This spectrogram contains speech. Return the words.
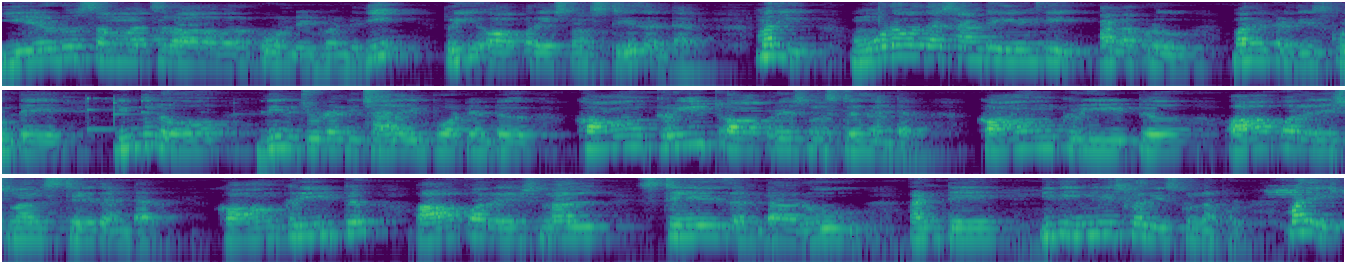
ఏడు సంవత్సరాల వరకు ఉండేటువంటిది ప్రీ ఆపరేషనల్ స్టేజ్ అంటారు. మరి మూడవ దశ అంటే ఏంటి అన్నప్పుడు మనం ఇక్కడ తీసుకుంటే ఇందులో దీన్ని చూడండి చాలా ఇంపార్టెంట్ కాంక్రీట్ ఆపరేషనల్ స్టేజ్ అంటారు. కాంక్రీట్ ఆపరేషనల్ స్టేజ్ అంటారు. కాంక్రీట్ ఆపరేషనల్ స్టేజ్ అంటారు. అంటే ఇది ఇంగ్లీష్లో తీసుకున్నప్పుడు. మరి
